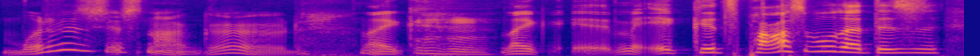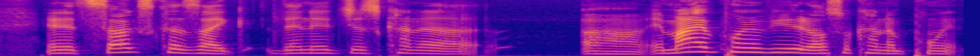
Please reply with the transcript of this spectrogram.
what if it's just not good, like. hmm Like it, it, it's possible that this is, and it sucks because like then it just kind of, uh, in my point of view, it also kind of point.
